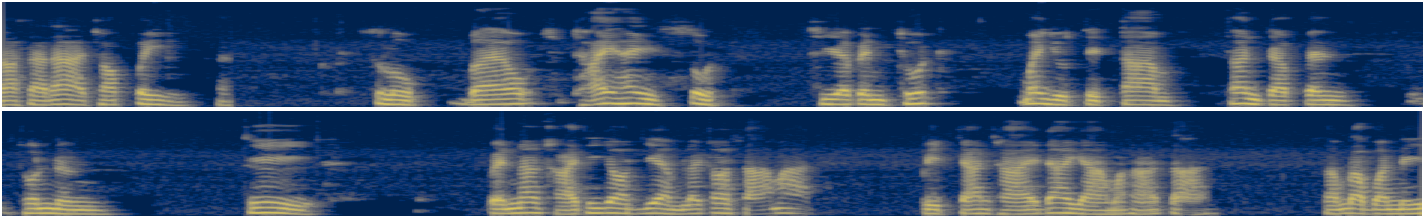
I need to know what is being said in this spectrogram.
Lazada Shopee สรุปแล้วใช้ให้สุดเชียร์เป็นชุด ไม่หยุดติดตาม ท่านจะเป็นคนหนึ่ง ที่เป็นหน้าขายที่ยอดเยี่ยม และก็สามารถปิดการขายได้อย่างมหาศาลสำหรับวันนี้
